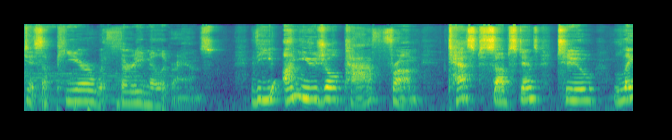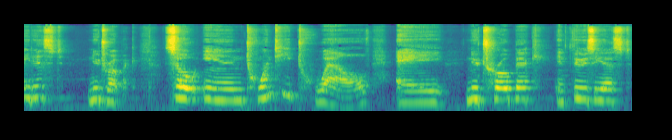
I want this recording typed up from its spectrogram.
disappear with 30 milligrams. The unusual path from test substance to latest nootropic. So in 2012, a nootropic enthusiast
